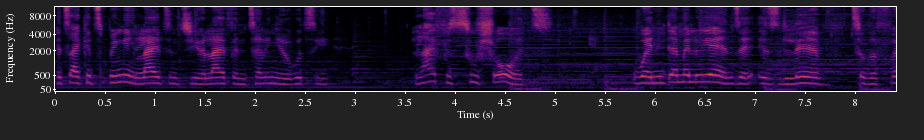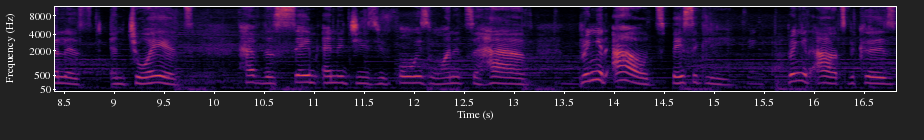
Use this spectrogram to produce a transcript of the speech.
It's like it's bringing light into your life and telling you, ukuthi life is too short. Yeah. When into is live to the fullest, enjoy it, have the same energies you've always wanted to have, bring it out basically. Bring it out because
